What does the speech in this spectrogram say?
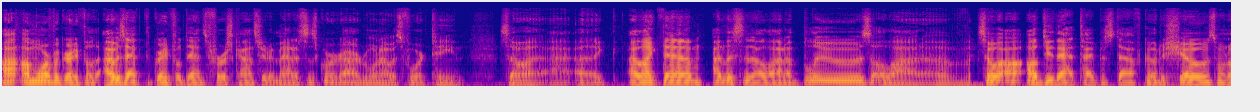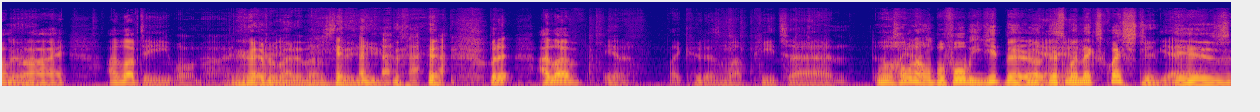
I, I'm more of a Grateful. I was at the Grateful Dead's first concert at Madison Square Garden when I was 14. So I, I, I like I like them. I listen to a lot of blues, a lot of. So I'll, I'll do that type of stuff. Go to shows when I'm Yeah. high. I love to eat while I'm high. everybody loves to eat. but it, I love you know like who doesn't love pizza and Well, hold on. Before we get there, uh, Yeah, that's yeah. my next question. Yeah. Is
